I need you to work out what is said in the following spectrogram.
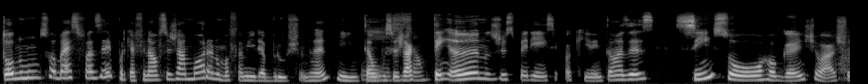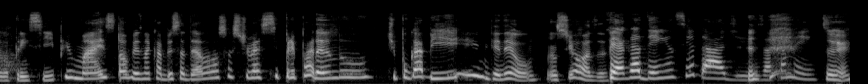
todo mundo soubesse fazer, porque afinal você já mora numa família bruxo, né? Então isso. você já tem anos de experiência com aquilo. Então, às vezes, sim, sou arrogante, eu acho, no princípio, mas talvez na cabeça dela ela só estivesse se preparando, tipo Gabi, entendeu? Ansiosa. PHD em ansiedade, exatamente. é.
